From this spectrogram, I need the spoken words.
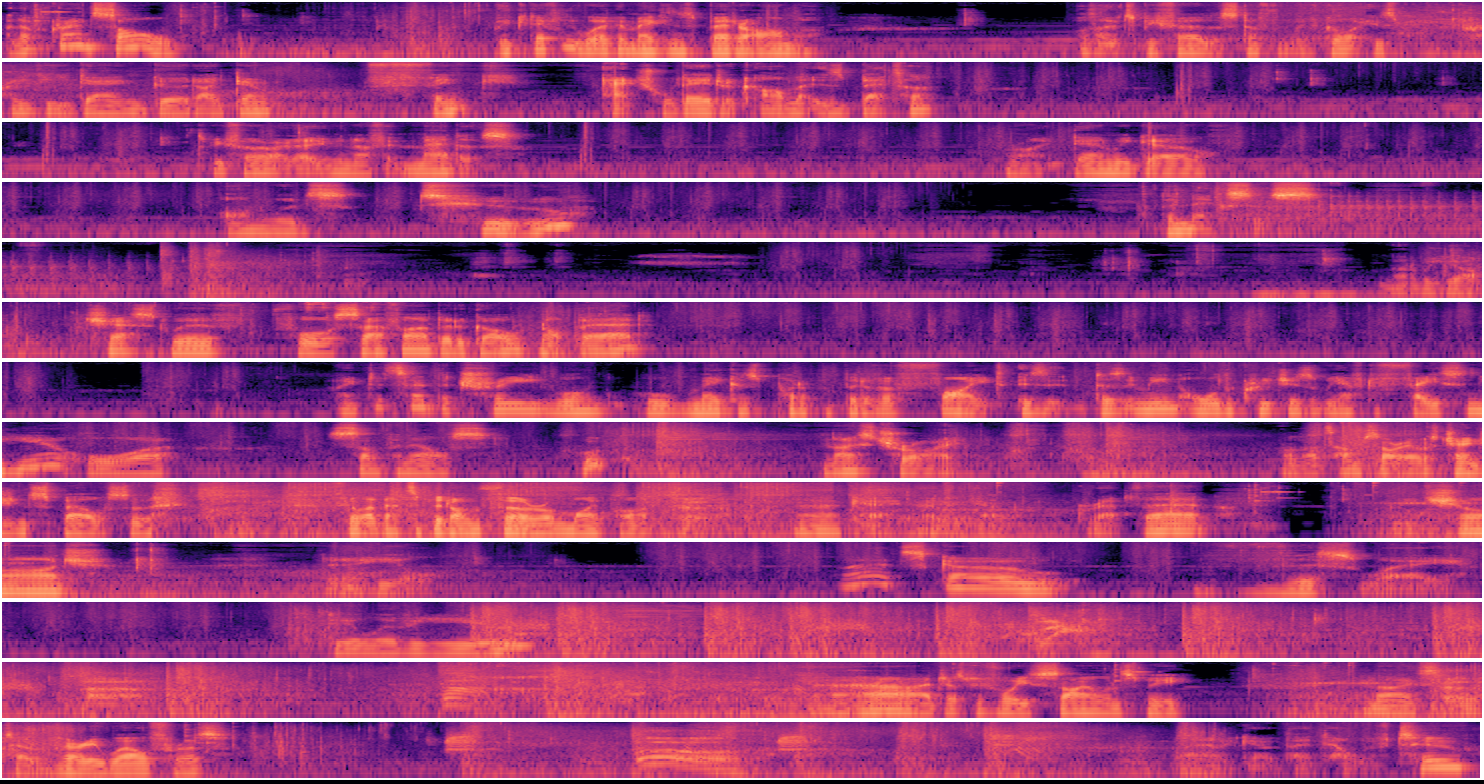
another Grand Soul. We could definitely work at making some better armor. Although, to be fair, the stuff that we've got is pretty dang good. I don't think actual Daedric armor is better. To be fair, I don't even know if it matters. Right, down we go. Onwards to the Nexus. What do we got? Chest with four sapphire, bit of gold, not bad. I did say the tree will will make us put up a bit of a fight. Is it? Does it mean all the creatures that we have to face in here, or something else? Whoop. Nice try. Well, that's. I'm sorry. I was changing spells, so I feel like that's a bit unfair on my part. Okay, there we go. Grab that. Recharge. Bit of heal. Let's go this way. Deal with you. Aha, just before you silence me. Nice, that worked out very well for us. There we go, that dealt with two.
